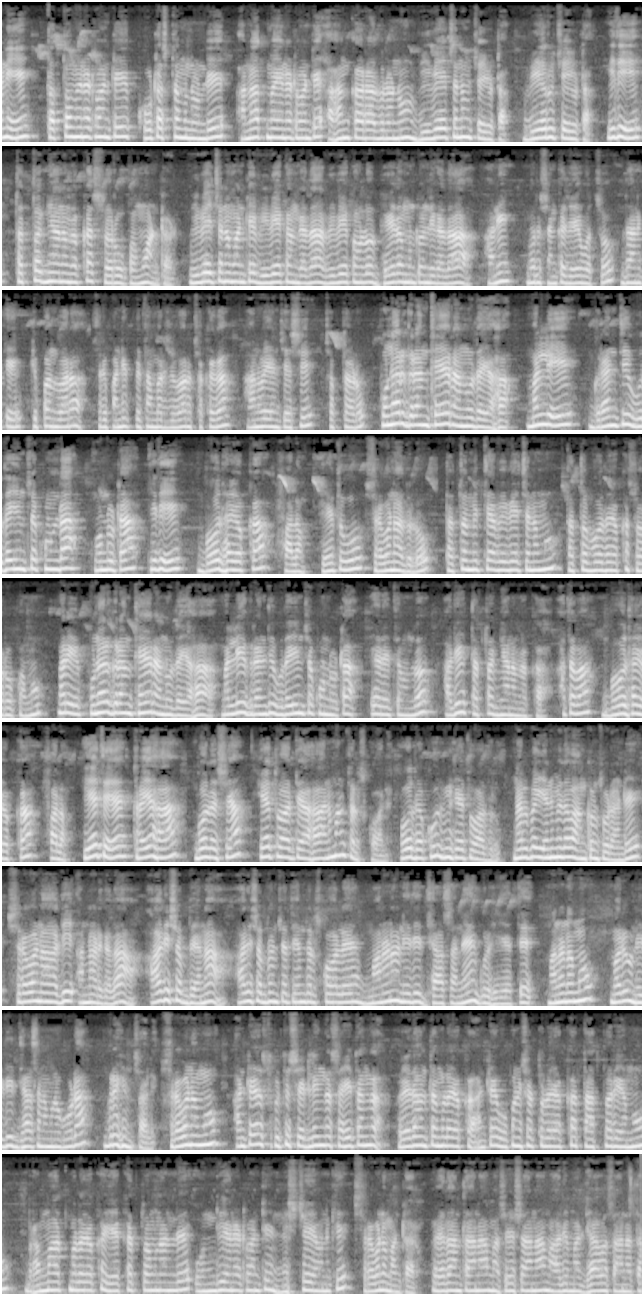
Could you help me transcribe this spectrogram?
అని తత్వమైనటువంటి కూటస్థము నుండి అనాత్మైనటువంటి అహంకారాదులను వివేచనం చేయుట వేరు చేయుట. ఇది తత్వజ్ఞానం యొక్క స్వరూపము అంటాడు. వివేచనం అంటే వివేకం కదా వివేకంలో భేదం ఉంటుంది కదా అని మీరు శంక చేయవచ్చు. దానికి టిప్పన్ ద్వారా శ్రీ పండిత్ పీతాంబర్జీ వారు చక్కగా అన్వయం చేసి చెప్తాడు. పునర్గ్రంథే పునర్గ్రంథేరనుదయ మళ్ళీ గ్రంథి ఉదయించకుండా ఉండుట ఇది బోధ యొక్క ఫలం. హేతువు శ్రవణాదులు తత్వమిత్య వివేచనము తత్వబోధ యొక్క స్వరూపము. మరి పునర్గ్రంథేర్ అనుదయ మళ్ళీ గ్రంథి ఉదయించకుండుట ఏదైతే ఉందో అది తత్వజ్ఞానం యొక్క అథవా బోధ యొక్క ఫలం. ఏతే త్రయ బోధస్య హేతువాద్యాహ అని మనం తెలుసుకోవాలి. బోధకు ఇవి హేతువాదులు నలభై ఎనిమిదవ అంకం చూడండి. శ్రవణాది అన్నాడు కదా ఆది శబ్దేనా? ఆది శబ్దం చేత ఏం తెలుసుకోవాలి? మనన నిధిధ్యాసనే గృహ్యతే. మననము మరియు నిధిధ్యాసనమును కూడా గ్రహించాలి. శ్రవణము అంటే శృతి షడ్లింగ సహితంగా వేదాంతముల యొక్క అంటే ఉపనిషత్తుల యొక్క తాత్పర్యము బ్రహ్మాత్మల యొక్క ఏకత్వం నందే ఉంది అనేటువంటి నిశ్చయానికి శ్రవణం అంటారు. వేదాంతానాం అశేషానాం ఆది మధ్యావసానత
